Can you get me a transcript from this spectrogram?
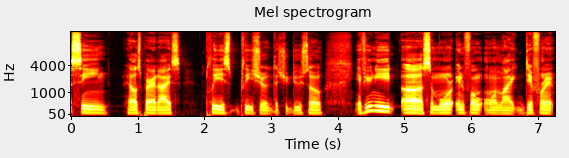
seen Hell's Paradise, please please sure that you do so. If you need uh some more info on like different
